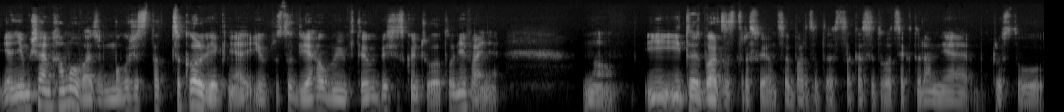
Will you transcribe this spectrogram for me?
ja nie musiałem hamować, mogło się stać cokolwiek, nie? I po prostu wjechałbym w tył i by się skończyło to niefajnie. No. I, I to jest bardzo stresujące, bardzo to jest taka sytuacja, która mnie po prostu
